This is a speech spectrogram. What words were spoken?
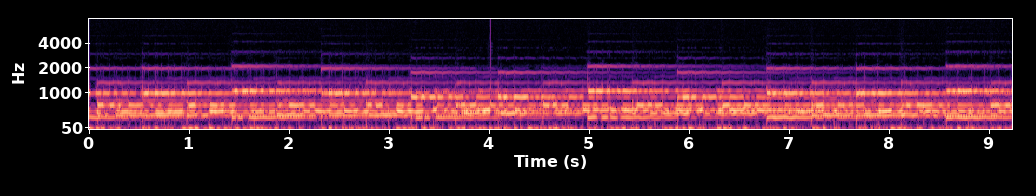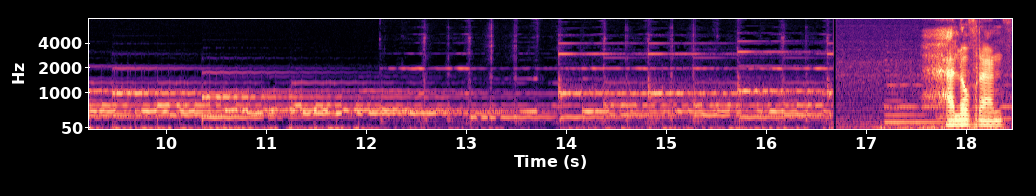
Hello friends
